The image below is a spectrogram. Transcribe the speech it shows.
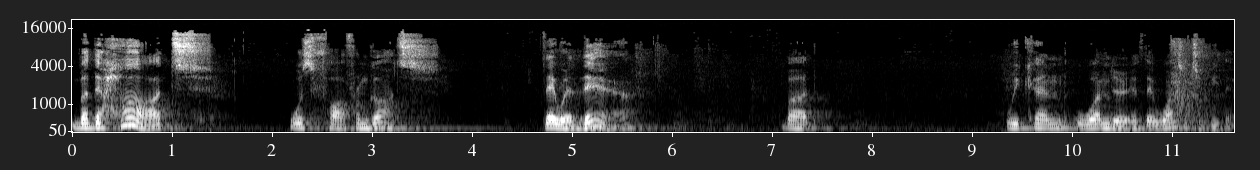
But their heart was far from God's. They were there, but we can wonder if they wanted to be there.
